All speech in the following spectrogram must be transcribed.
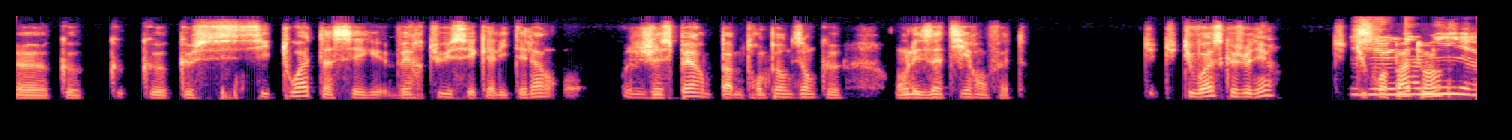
euh, que, que, que, si toi, tu as ces vertus et ces qualités-là, j'espère pas me tromper en disant que on les attire en fait. Tu, tu- tu vois ce que je veux dire? Tu, tu J'ai crois pas, toi? amie, euh,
